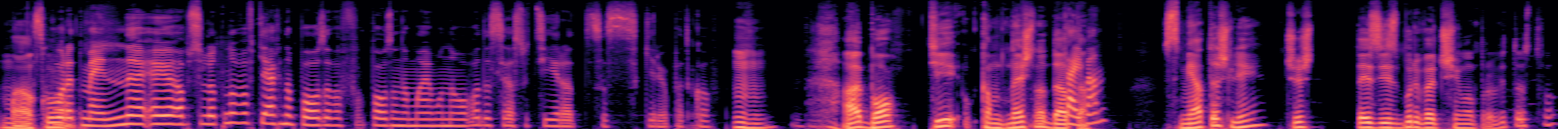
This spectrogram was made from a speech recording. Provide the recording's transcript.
малко... Според мен е абсолютно в тяхна полза, в полза на Майя Манова да се асоциират с Кирил Петков. Мгм. А, Бо, ти към днешна дата Да, Иван? Смяташ ли, че тези избори вече ще има правителство?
